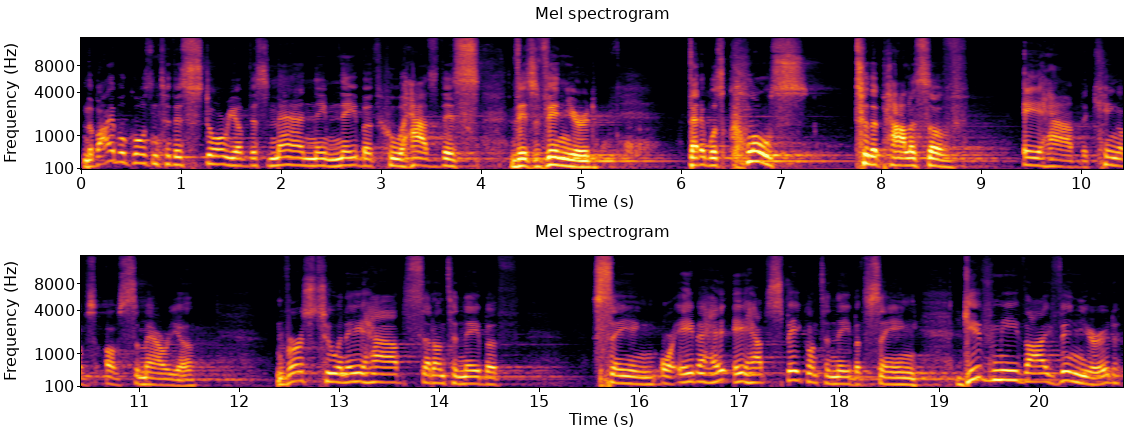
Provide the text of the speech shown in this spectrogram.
And the Bible goes into this story of this man named Naboth who has this, this vineyard, that it was close to the palace of Ahab, the king of, of Samaria. In verse 2 And Ahab said unto Naboth, saying, or Ahab spake unto Naboth, saying, Give me thy vineyard,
